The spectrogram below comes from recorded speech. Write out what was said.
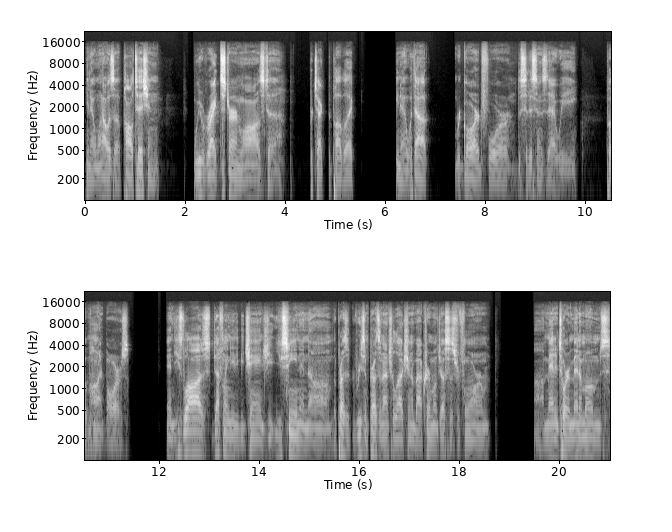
You know, when I was a politician, we would write stern laws to protect the public. You know, without regard for the citizens that we put behind bars. And these laws definitely need to be changed. You, you've seen in uh, the pres- recent presidential election about criminal justice reform, uh, mandatory minimums.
